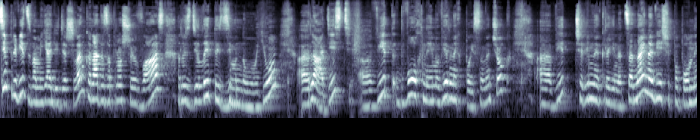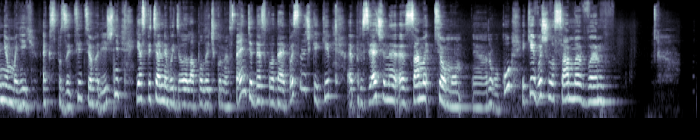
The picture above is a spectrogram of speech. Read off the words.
Всім привіт! З вами я Лідія Шеленко. Рада запрошую вас розділити зі мною е, радість е, від двох неймовірних писаночок е, від чарівної країни. Це найновіші поповнення в моїй експозиції цьогорічні. Я спеціально виділила поличку на стенді, де складаю писаночки, які присвячені саме цьому року, який вийшло саме в.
